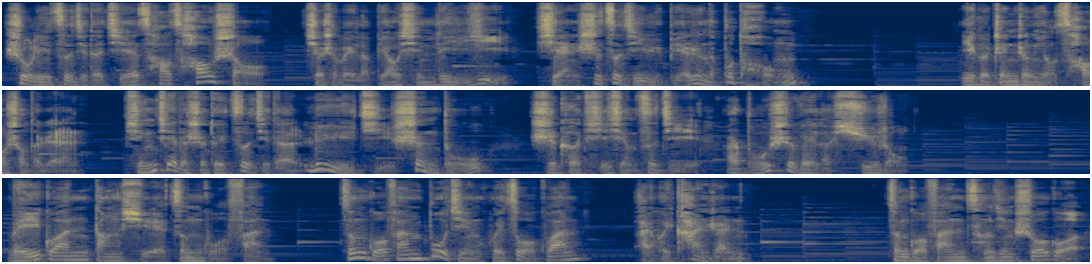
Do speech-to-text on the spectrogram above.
树立自己的节操操守，却是为了标新立异，显示自己与别人的不同。一个真正有操守的人，凭借的是对自己的律己慎独，时刻提醒自己，而不是为了虚荣。为官当学曾国藩，曾国藩不仅会做官，还会看人。曾国藩曾经说过，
